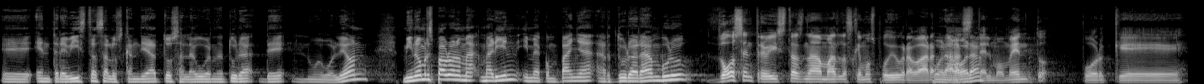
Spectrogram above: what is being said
eh, entrevistas a los candidatos a la gubernatura de Nuevo León. Mi nombre es Pablo Ma- Marín y me acompaña Arturo Aramburu. dos entrevistas nada más las que hemos podido grabar Por hasta ahora. el momento, porque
